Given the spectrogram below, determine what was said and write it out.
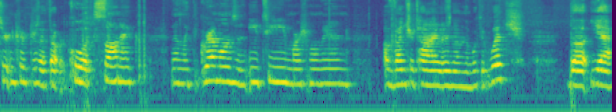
certain characters I thought were cool, like Sonic, then like the Gremlins and E.T., Marshmallow Man, Adventure Time, and then the Wicked Witch. But yeah,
